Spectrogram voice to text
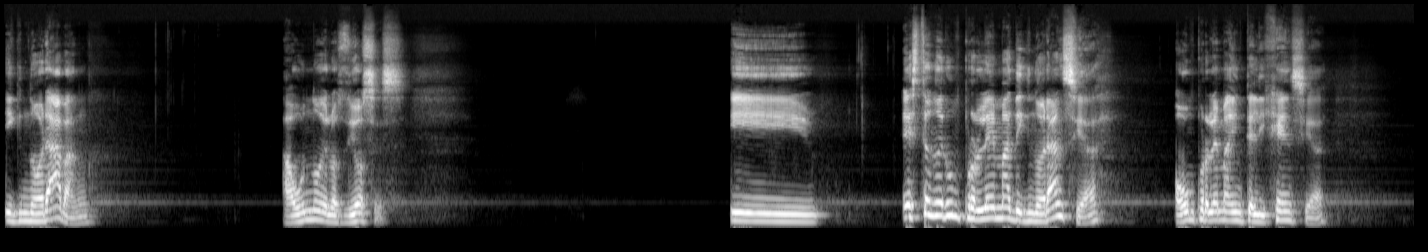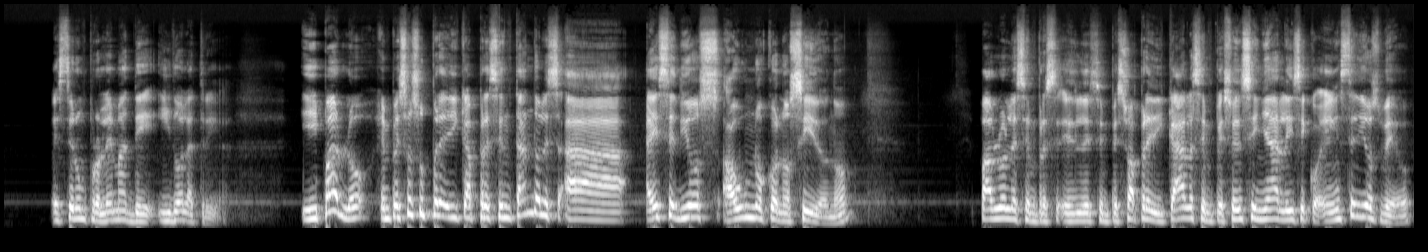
ignoraban a uno de los dioses. Y este no era un problema de ignorancia o un problema de inteligencia, este era un problema de idolatría. Y Pablo empezó su prédica presentándoles a, ese Dios aún no conocido, ¿no? Pablo les, les, empezó a predicar, les empezó a enseñar, le dice, en este Dios veo,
